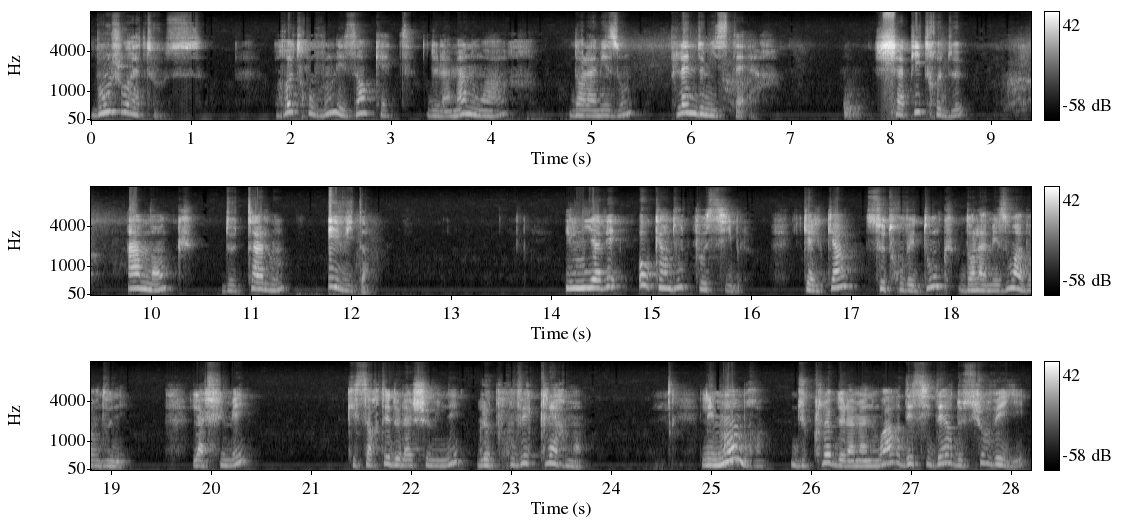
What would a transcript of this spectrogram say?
Bonjour à tous. Retrouvons les enquêtes de la main noire dans la maison pleine de mystères. Chapitre 2 Un manque de talons évident. Il n'y avait aucun doute possible. Quelqu'un se trouvait donc dans la maison abandonnée. La fumée qui sortait de la cheminée le prouvait clairement. Les membres du club de la main noire décidèrent de surveiller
